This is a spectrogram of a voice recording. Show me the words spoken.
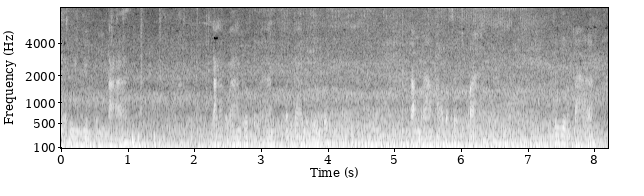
យកមានយើងកំដើរដើរបានរត់ក៏បានប៉ុន្តែយើងរត់កាមេរ៉ាថតអត់សូវច្បាស់គឺយើងដើរបាទ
